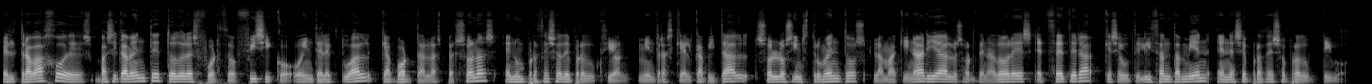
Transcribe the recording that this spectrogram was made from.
el trabajo es básicamente todo el esfuerzo físico o intelectual que aportan las personas en un proceso de producción, mientras que el capital son los instrumentos, la maquinaria, los ordenadores, etc., que se utilizan también en ese proceso productivo.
